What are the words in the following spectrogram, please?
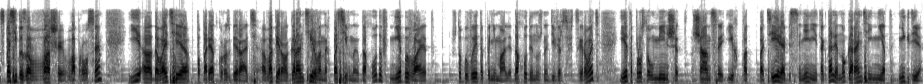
Спасибо за ваши вопросы. И а, давайте по порядку разбирать. Во-первых, гарантированных пассивных доходов не бывает чтобы вы это понимали. Доходы нужно диверсифицировать, и это просто уменьшит шансы их потерь, обесценения и так далее, но гарантий нет нигде,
